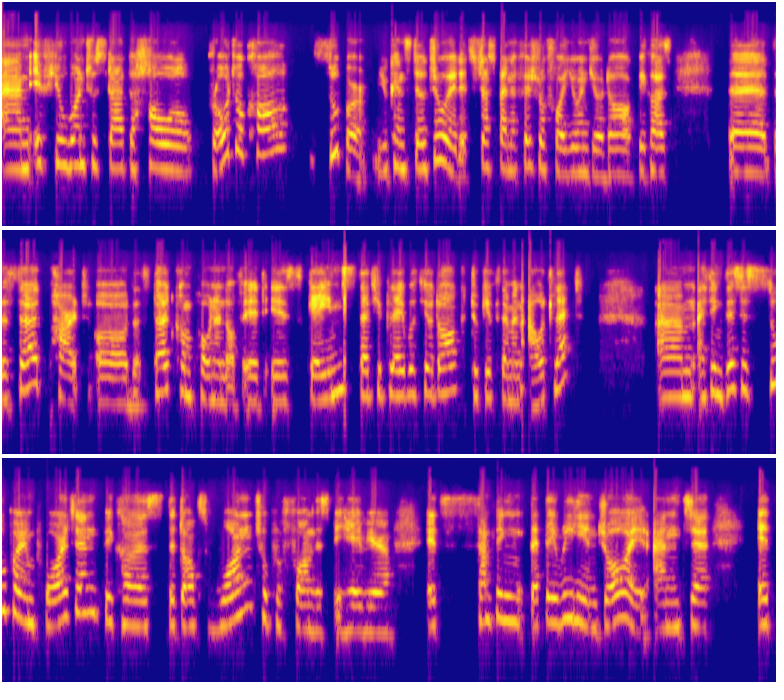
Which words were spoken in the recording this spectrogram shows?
Um, if you want to start the whole protocol, super, you can still do it. It's just beneficial for you and your dog because the, the third part or the third component of it is games that you play with your dog to give them an outlet. Um, I think this is super important because the dogs want to perform this behavior. It's something that they really enjoy, and uh, it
